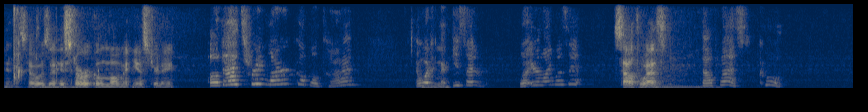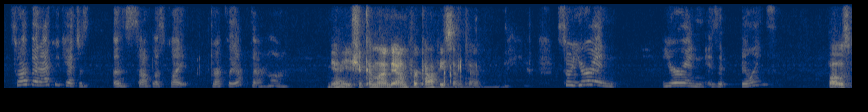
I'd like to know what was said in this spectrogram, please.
and so it was a historical moment yesterday. oh, that's remarkable, Todd. And what Mhm. you said? What airline was it? Southwest. Southwest. Cool. So I bet I could catch a, a Southwest flight directly up there, huh? Yeah, you should come on down for coffee sometime. So you're in, you're in. Is it Billings? Bose,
